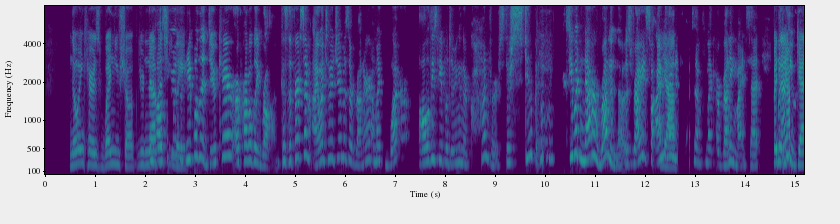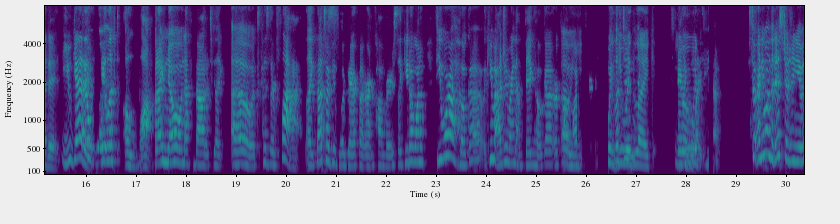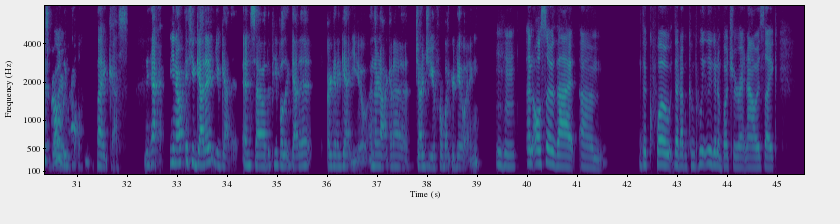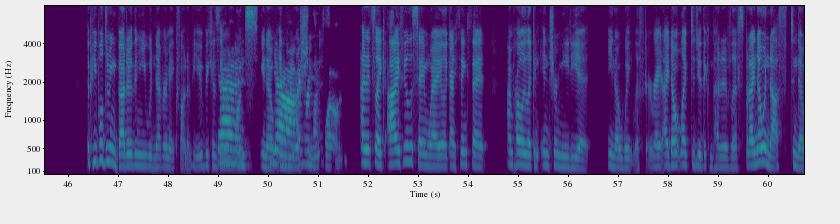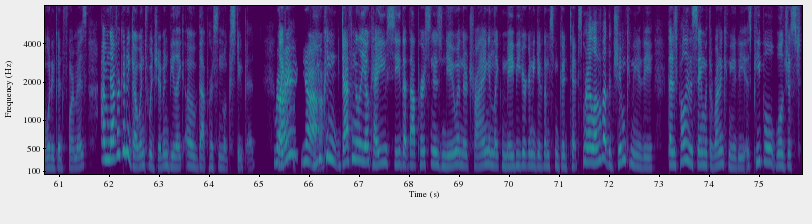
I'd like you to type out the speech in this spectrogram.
No one cares when you show up. You're never also, too late. The people that do care are probably wrong. Because the first time I went to a gym as a runner, I'm like, what are all these people doing in their Converse? They're stupid. you would never run in those, right? So I'm yeah. trying to them from like a running mindset. But, but now, now, you get it. You get it. I it. weightlift a lot, but I know enough about it to be like, oh, it's because they're flat. Like that's yes. why people are barefoot or in Converse. Like you don't want to. If you wore a Hoka, like, can you imagine wearing that big Hoka or oh, you, weightlifting? You would like. You would, idea. So anyone that is judging you is probably wrong. Like yes, yeah, you know, if you get it, you get it. And so the people that get it are gonna get you, and they're not gonna judge you for what you're doing. Mm-hmm. And also that um, the quote that I'm completely gonna butcher right now is like, the people doing better than you would never make fun of you because yes. they were once, you know, yeah, in your I shoes. And it's like I feel the same way. Like I think that I'm probably like an intermediate you know, weightlifter, right? I don't like to do the competitive lifts, but I know enough to know what a good form is. I'm never going to go into a gym and be like, oh, that person looks stupid. Right? Like, yeah. You can definitely, okay, you see that that person is new and they're trying, and like maybe you're going to give them some good tips. What I love about the gym community, that is probably the same with the running community, is people will just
